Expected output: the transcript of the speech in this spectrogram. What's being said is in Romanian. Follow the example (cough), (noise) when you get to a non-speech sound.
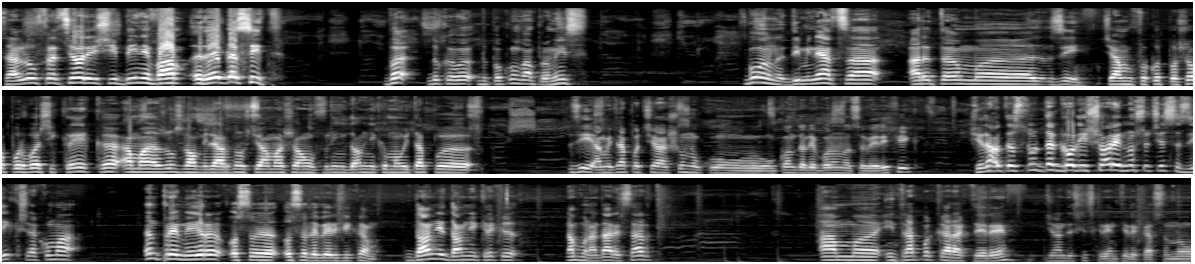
Salut frățiorii și bine v-am regăsit! Bă, după, după cum v-am promis, bun, dimineața arătăm uh, zi ce am făcut pe shop bă, și cred că am ajuns la un miliard, nu știu, am așa un feeling, doamne, că m-am uitat pe zi, am intrat pe CH1 cu un cont de level să verific și erau destul de golișoare, nu știu ce să zic și acum în premieră o să, o să le verificăm. Doamne, doamne, cred că la bun, am dat restart. Am uh, intrat pe caractere, gen am deschis clientele ca să nu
